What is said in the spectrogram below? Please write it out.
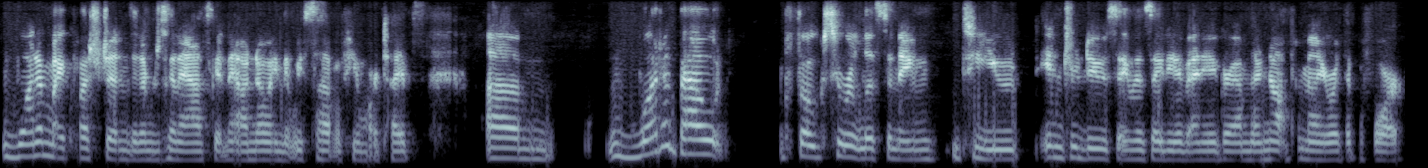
one of my questions, and I'm just going to ask it now, knowing that we still have a few more types. Um, what about folks who are listening to you introducing this idea of Enneagram? They're not familiar with it before.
